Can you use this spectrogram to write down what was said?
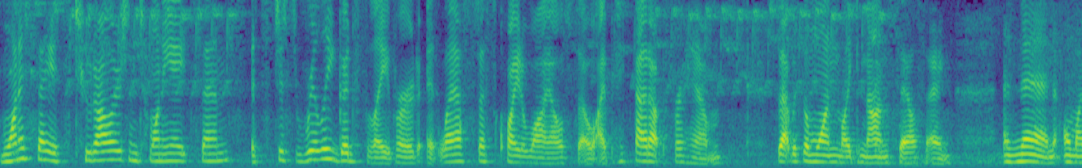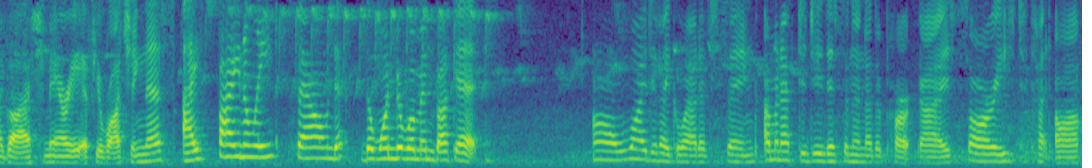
want to say it's $2.28. It's just really good flavored. It lasts us quite a while, so I picked that up for him. So that was the one like non-sale thing. And then, oh my gosh, Mary, if you're watching this, I finally found the Wonder Woman bucket. Oh, why did I go out of sync? I'm going to have to do this in another part, guys. Sorry to cut off,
